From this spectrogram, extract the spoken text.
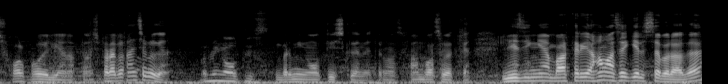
Chiqol qo'yilgan avtomashina. Probek qancha bo'lgan? 1600 1600 kilometr. Mas fan bosib o'tgan. Lizingga ham barterga hammasiga kelishsa bo'ladi?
